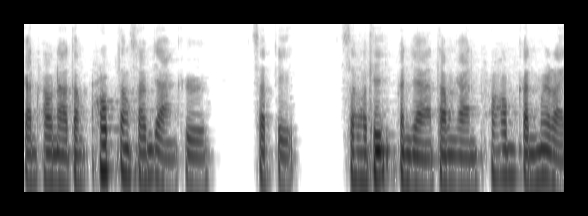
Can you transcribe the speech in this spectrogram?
การภาวนาต้องครบทั้งสามอย่างคือ สติสมาธิปัญญาทำงานพร้อมกันเมื่อไหร่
